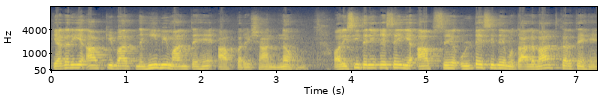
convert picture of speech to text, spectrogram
کہ اگر یہ آپ کی بات نہیں بھی مانتے ہیں، آپ پریشان نہ ہوں۔ اور اسی طریقے سے یہ آپ سے الٹے سیدھے مطالبات کرتے ہیں۔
